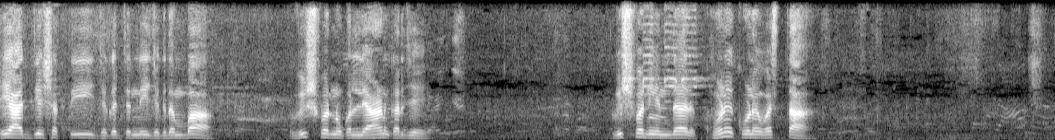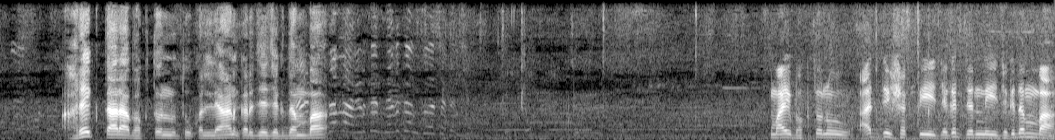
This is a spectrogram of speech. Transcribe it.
એ આદ્ય શક્તિ જગતજનની જગદંબા વિશ્વનું કલ્યાણ કરજે વિશ્વની અંદર ખૂણે ખૂણે વસતા હરેક તારા ભક્તોનું તું કલ્યાણ કરજે જગદંબા મારી ભક્તોનું આદ્ય શક્તિ જગતજનની જગદંબા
